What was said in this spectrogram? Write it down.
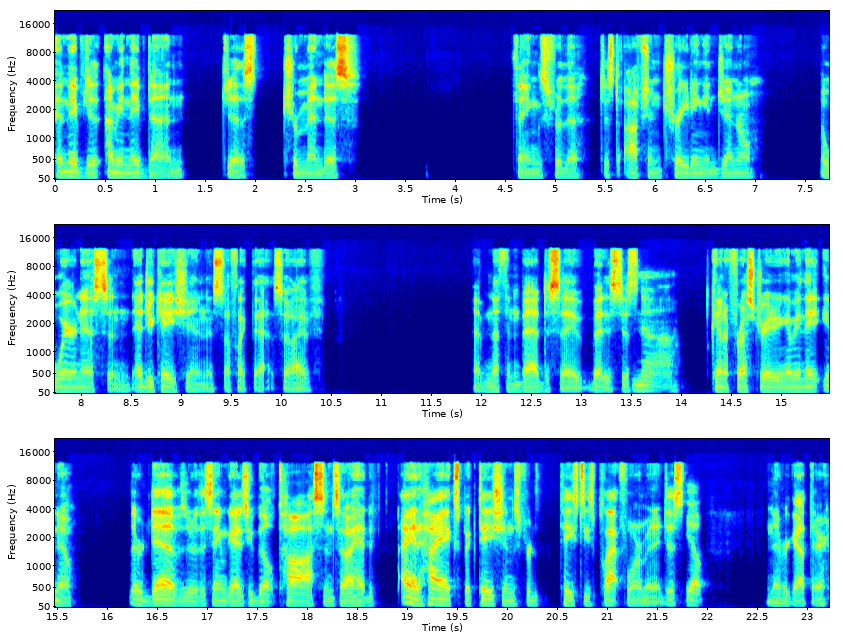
and they've just I mean they've done just tremendous things for the just option trading in general, awareness and education and stuff like that. So I've I have nothing bad to say, but it's just Nah. kind of frustrating. I mean, they, you know, their devs are the same guys who built Toss, and so I had I had high expectations for Tasty's platform, and it just Yep. Never got there.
